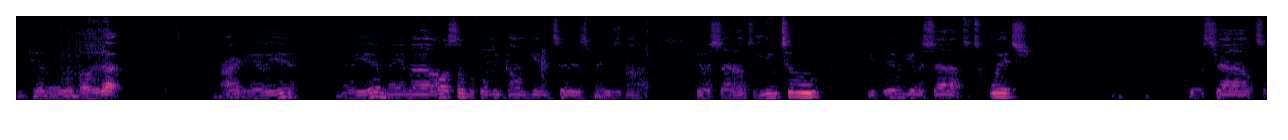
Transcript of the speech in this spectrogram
you feel me? We'll vote it up. Right, hell yeah. Hell yeah, man. Uh, also, before we gonna get into this, man, we're just gonna give a shout out to YouTube. You feel me? Give a shout out to Twitch. Give a shout out to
